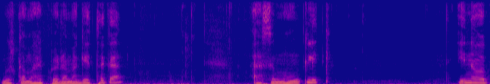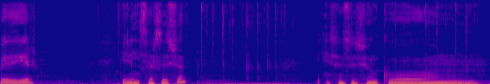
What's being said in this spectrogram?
Buscamos el programa que está acá. Hacemos un clic y nos va a pedir iniciar sesión. Iniciar sesión con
